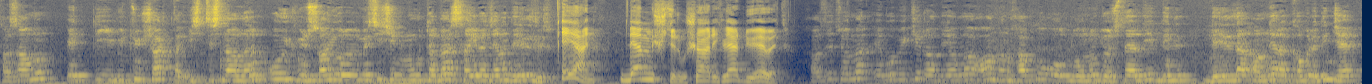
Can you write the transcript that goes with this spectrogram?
tazammum ettiği bütün şart ve istisnaların o hükmün sahih olabilmesi için muteber sayılacağına delildir. E yani denmiştir bu. Şarihler diyor evet. Hazreti Ömer Ebu Bekir radıyallahu anh'ın haklı olduğunu gösterdiği delil- delilden anlayarak kabul edince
